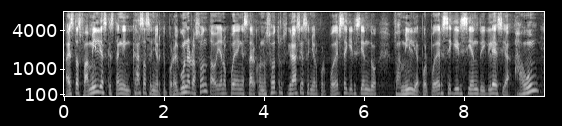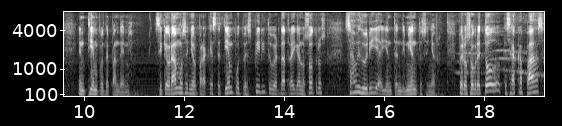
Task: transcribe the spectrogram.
a estas familias que están en casa, Señor, que por alguna razón todavía no pueden estar con nosotros. Gracias, Señor, por poder seguir siendo familia, por poder seguir siendo iglesia, aún en tiempos de pandemia. Así que oramos, Señor, para que este tiempo tu espíritu, verdad, traiga a nosotros sabiduría y entendimiento, Señor. Pero sobre todo que sea capaz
